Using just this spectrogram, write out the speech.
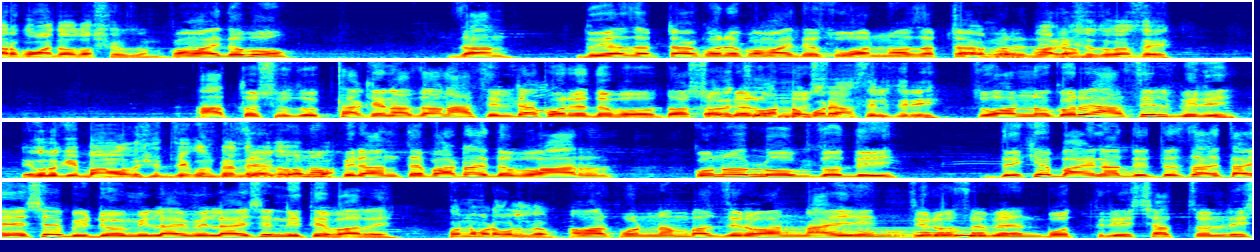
আর কমাই দাও দশের জন কমাই দেবো? যান দুই হাজার টাকা করে কমাই দেবো চুয়ান্ন হাজার টাকা করে দিলাম। সুযোগ আছে? আর তো সুযোগ থাকে না যান হাসিলটা করে দেবো দর্শকের চুয়ান্ন করে। হাসিল ফ্রি চুয়ান্ন করে হাসিল ফ্রি এগুলো কি বাংলাদেশের যে কোনো প্রান্তে যে কোনো প্রান্তে পাঠাই দেবো। আর কোনো লোক যদি দেখে বায়না দিতে চায় তাই এসে ভিডিও মিলাই মিলাই এসে নিতে পারে। ফোন নাম্বার বলে দাও। আমার phone number zero one nine zero seven বত্রিশ সাতচল্লিশ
